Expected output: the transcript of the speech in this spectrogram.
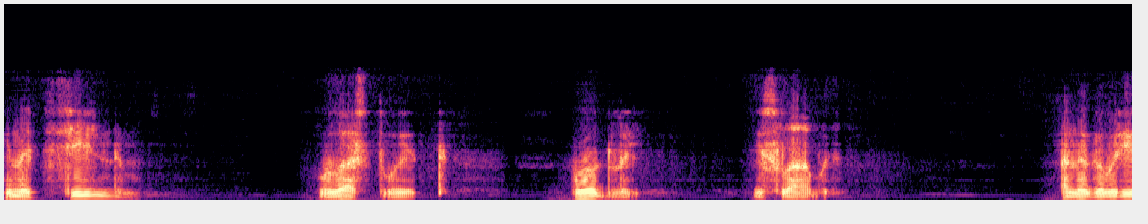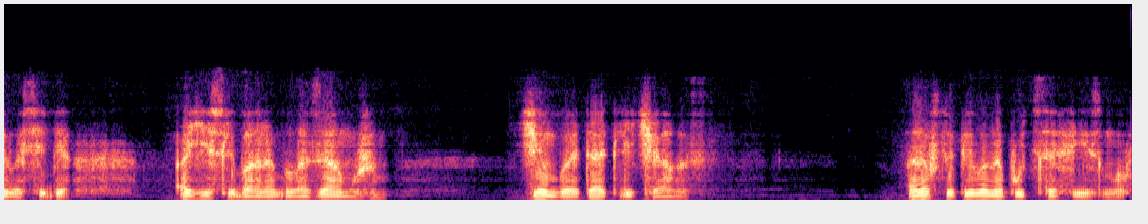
И над сильным властвует подлый и слабый. Она говорила себе, а если бы она была замужем, чем бы это отличалось? Она вступила на путь софизмов,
